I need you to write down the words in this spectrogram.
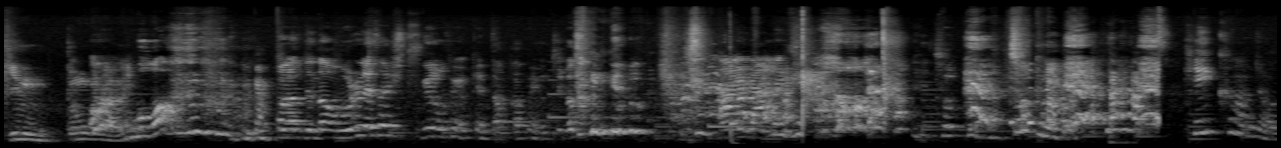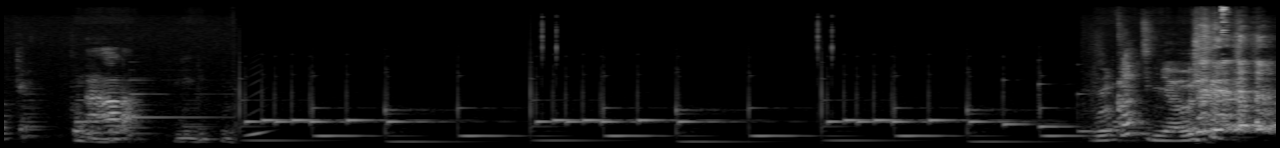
긴 동그라미? 뭐가? 아 근데 나 원래 사실 두 개라고 생각했는데 아까 그냥 찍어당겨 아니 나는 그냥 케이크 논쟁 어때? 그거 아 알아? 뭔데? 뭘 같으냐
